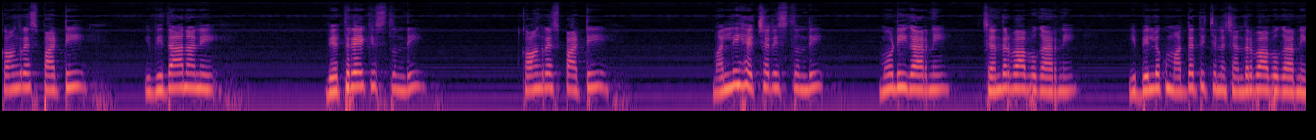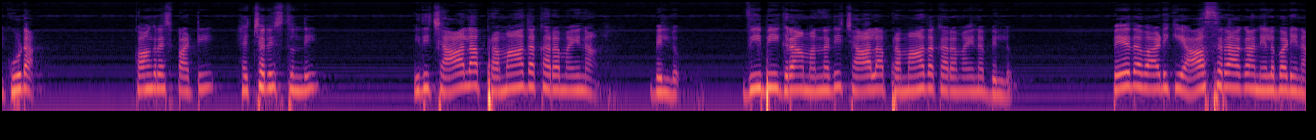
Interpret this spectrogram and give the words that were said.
కాంగ్రెస్ పార్టీ ఈ విధానాన్ని వ్యతిరేకిస్తుంది. కాంగ్రెస్ పార్టీ మళ్ళీ హెచ్చరిస్తుంది మోడీ గారిని చంద్రబాబు గారిని ఈ బిల్లుకు మద్దతిచ్చిన చంద్రబాబు గారిని కూడా కాంగ్రెస్ పార్టీ హెచ్చరిస్తుంది. ఇది చాలా ప్రమాదకరమైన బిల్లు. విబి గ్రామ్ అన్నది చాలా ప్రమాదకరమైన బిల్లు. పేదవాడికి ఆసరాగా నిలబడిన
